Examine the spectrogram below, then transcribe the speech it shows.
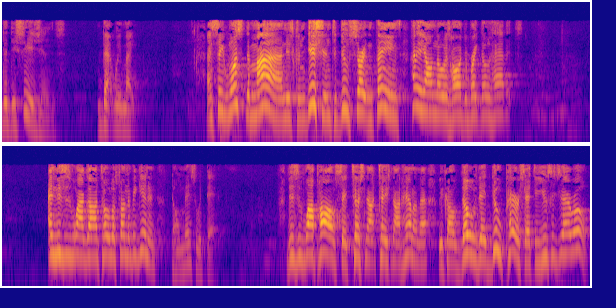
the decisions that we make. And see, once the mind is conditioned to do certain things, how many of y'all know it's hard to break those habits? And this is why God told us from the beginning, don't mess with that. This is why Paul said, touch not, taste not, handle not, because those that do perish at the usage thereof.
